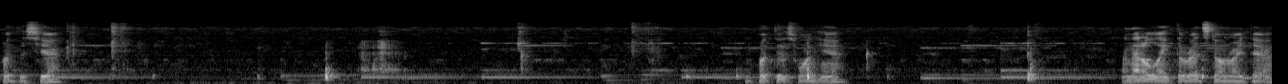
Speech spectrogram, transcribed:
Put this here. Put this one here. That'll link the redstone right there.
